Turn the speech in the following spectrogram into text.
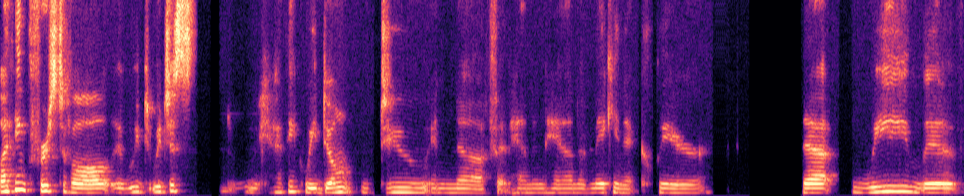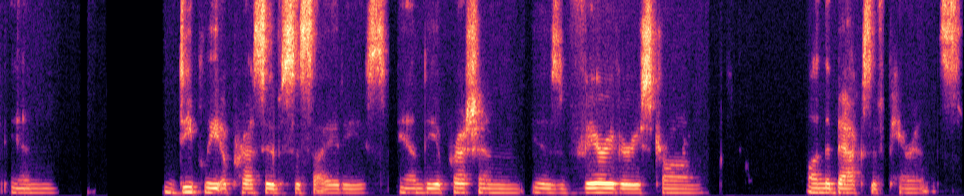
Well, I think first of all, we, we just I think we don't do enough at hand in hand of making it clear that we live in deeply oppressive societies, and the oppression is very, very strong on the backs of parents.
